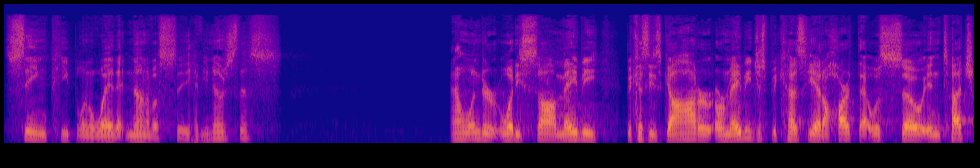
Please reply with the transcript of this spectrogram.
seeing people in a way that none of us see. Have you noticed this? And I wonder what he saw. Maybe because he's God, or, or maybe just because he had a heart that was so in touch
